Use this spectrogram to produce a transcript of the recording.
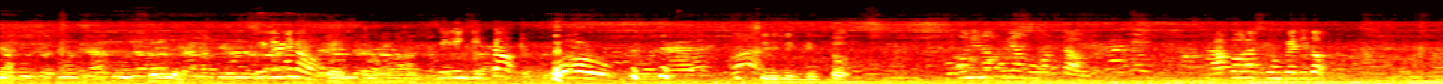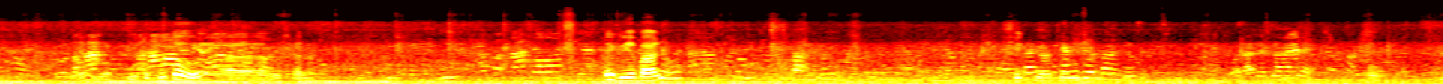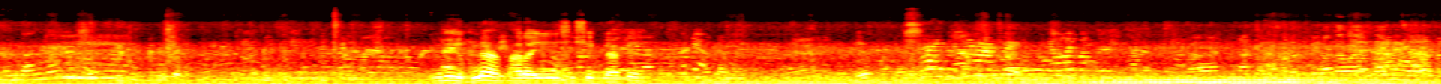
Eh, wabi, 140 ka. Eh. Siling ano? Siling ginto. Siling ginto. Kukunin na po yan bukas daw. Tapos kung pwede daw. Ayan, puto-puto. oh. Ah, masarap. Eh, guyabano. oh. Shake natin. Oh. Hinog na para i-shake natin. Ayan.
